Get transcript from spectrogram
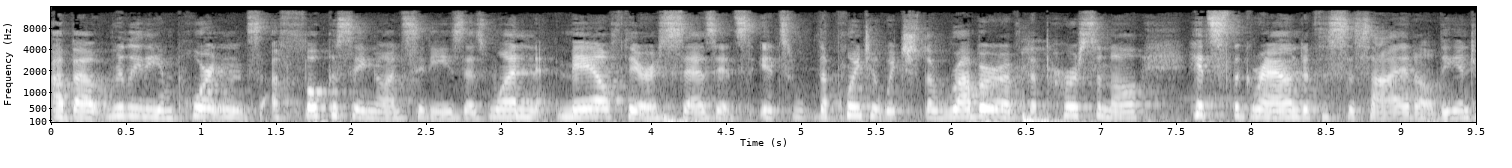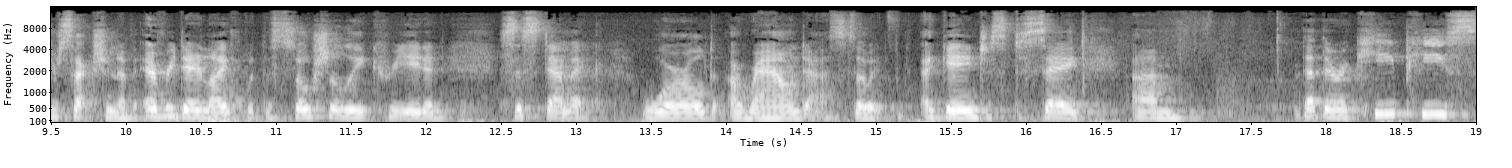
about really the importance of focusing on cities. As one male theorist says, it's, it's the point at which the rubber of the personal hits the ground of the societal, the intersection of everyday life with the socially created systemic world around us. So, it, again, just to say um, that they're a key piece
